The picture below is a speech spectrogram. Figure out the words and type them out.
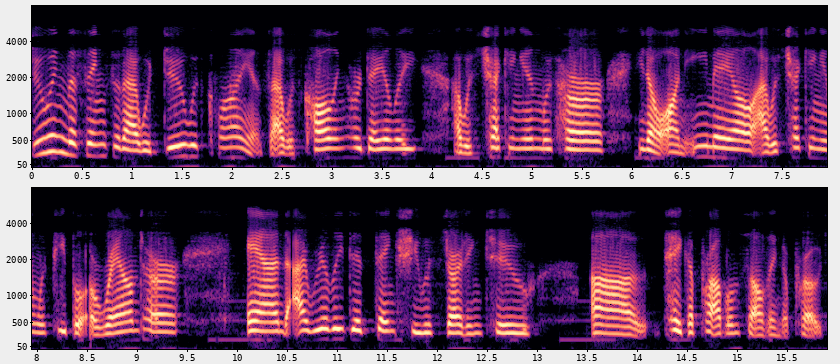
doing the things that I would do with clients. I was calling her daily. I was checking in with her, you know, on email. I was checking in with people around her. And I really did think she was starting to uh, take a problem solving approach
